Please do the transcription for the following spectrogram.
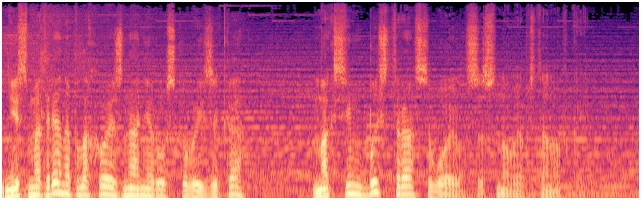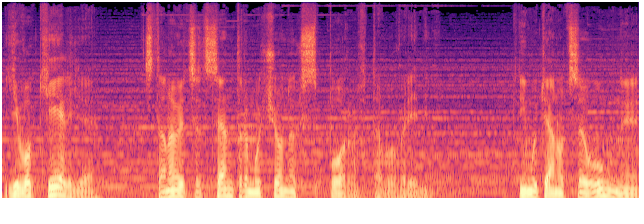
Несмотря на плохое знание русского языка, Максим быстро освоился с новой обстановкой. Его келья становится центром ученых споров того времени. К нему тянутся умные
